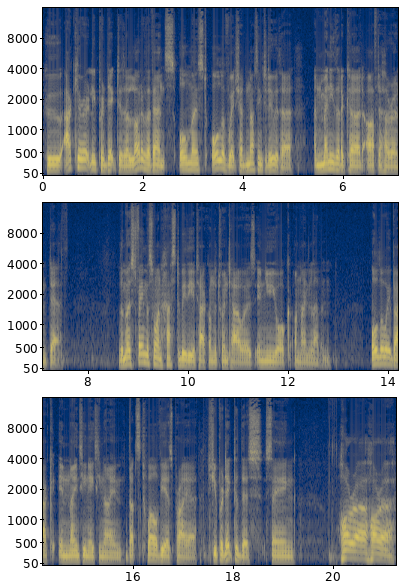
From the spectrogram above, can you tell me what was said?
who accurately predicted a lot of events, almost all of which had nothing to do with her, and many that occurred after her own death. The most famous one has to be the attack on the Twin Towers in New York on 9 11. All the way back in 1989, that's 12 years prior, she predicted this, saying, Horror, horror!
